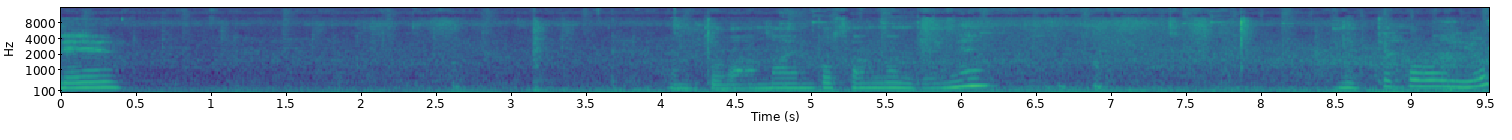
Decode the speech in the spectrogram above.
ね本当は甘えん坊さんなんだよね。めっちゃ可愛いよ。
